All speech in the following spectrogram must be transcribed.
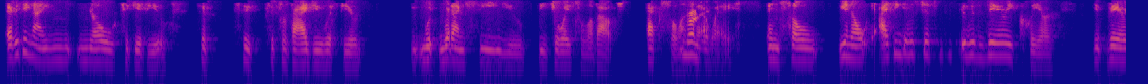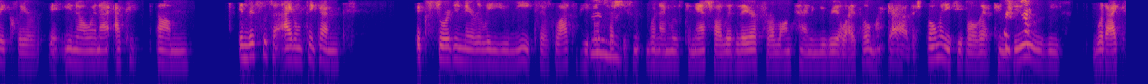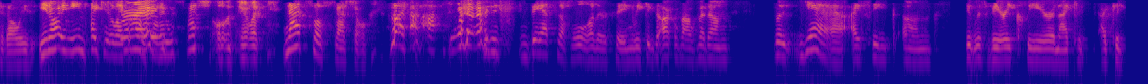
everything I know to give you to to to provide you with your what, what I'm seeing you be joyful about. Excellent Right. that way. And so, you know, I think it was just, it was very clear, very clear, you know, and I, I could, um, and this is, I don't think I'm extraordinarily unique. There's lots of people, Mhm. especially when I moved to Nashville, I lived there for a long time and you realize, oh my God, there's so many people that can do these, what I could always, you know what I mean? Like you're like, oh, I thought Right. I was special. And you're like, not so special. but it's, that's a whole other thing we can talk about. But um, but yeah, I think um, it was very clear, and I could I could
